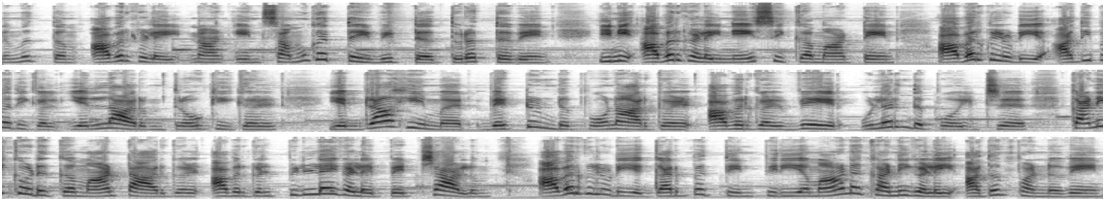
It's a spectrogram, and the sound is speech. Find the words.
நிமித்தம் அவர்களை நான் என் சமூகத்தை விட்டு துரத்துவேன். இனி அவர்களை நேசிக்க மாட்டேன். அவர்களுடைய அதிபதிகள் எல்லாரும் துரோகிகள். எப்ராஹிமர் வெட்டுண்டு போனார்கள். அவர்கள் வேர் உலர்ந்து போயிற்று. கனி கொடுக்க மாட்டார்கள். அவர்கள் பிள்ளைகளை பெற்றாலும் அவர்களுடைய கர்ப்பத்தின் பிரியமான கனிகளை அதம் பண்ணுவேன்.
